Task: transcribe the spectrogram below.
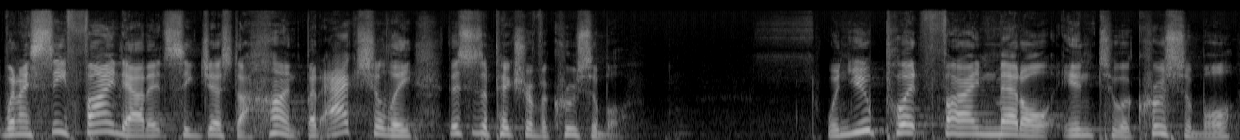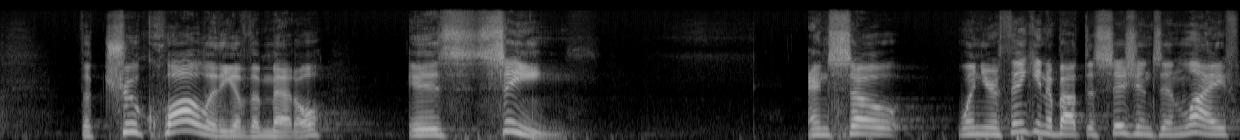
when I see find out, it suggests a hunt, but actually, this is a picture of a crucible. When you put fine metal into a crucible, the true quality of the metal is seen. And so, when you're thinking about decisions in life,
